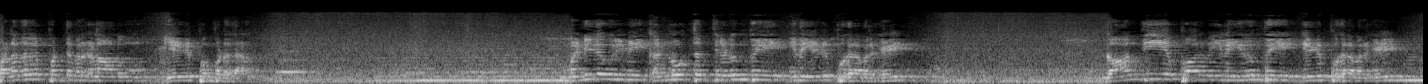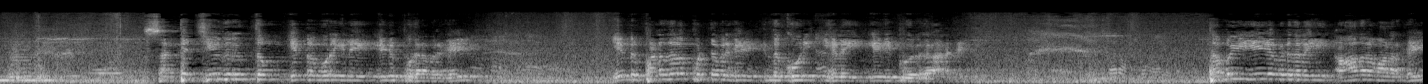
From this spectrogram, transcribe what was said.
பலதரப்பட்டவர்களாலும் எழுப்பப்படுகிறது. மனித உரிமை கண்ணோட்டத்திலிருந்து இதை எழுப்புகிறவர்கள் காந்திய பார்வையில இருந்து எழுப்புகிறவர்கள் சட்ட சீர்திருத்தம் என்ற முறையிலே எழுப்புகிறவர்கள் என்று பலதரப்பட்டவர்கள் இந்த கோரிக்கைகளை எழுப்பி வருகிறார்கள். தமிழ் ஈழ விடுதலை ஆதரவாளர்கள்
